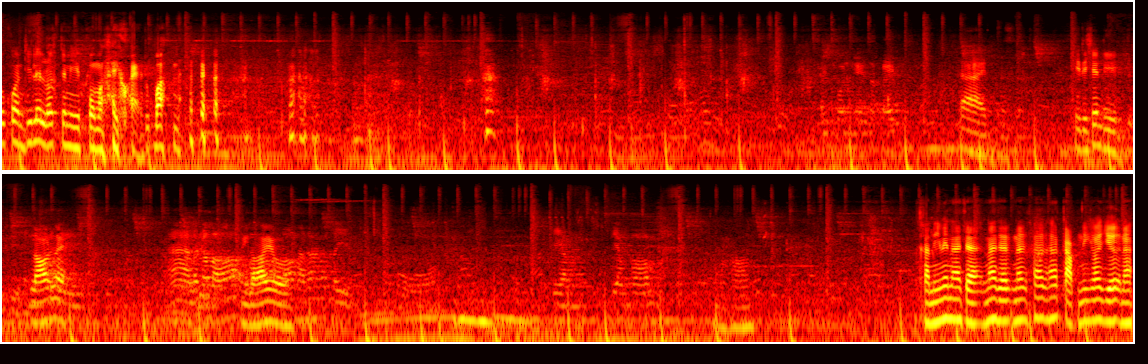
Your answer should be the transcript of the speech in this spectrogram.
ทุกคนที่เล่นรถจะมีพวงมาลัยแขวนทุกบ้านนะไอโฟนเอสเปคใช่อีดิชั่นดีล้อด้วย อ่า แล้วก็ล้อมีล้ออยู่ล้อมาหน้าก็ตีโอ้โหเตรียมเตรียม คันนี้ไม่น่าจะน่าจะน่าถ้าถ้ากลับนี่ก็เยอะนะ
